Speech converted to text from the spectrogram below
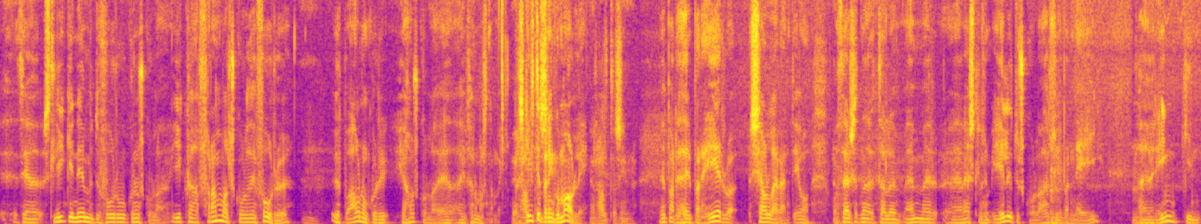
þegar slíki nefnendur fóru úr grunnskóla í hvaða framhaldsskóla þeir fóru mm. upp á árangur í háskóla eða í framhaldsnámi. Það skipti bara engu máli. Þeir bara, þeir bara eru sjálærandi og, og þess að tala um MR Veslu sem eliturskóla það sé bara nei, það er engin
